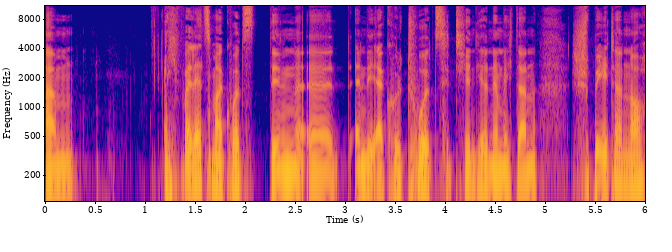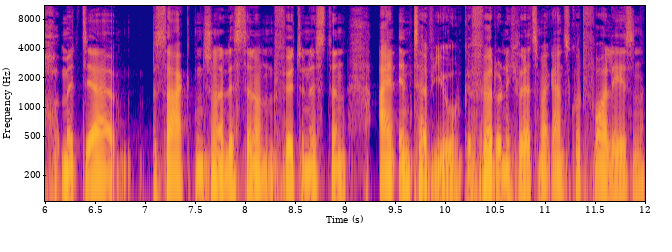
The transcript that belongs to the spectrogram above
ähm, ich will jetzt mal kurz den äh, NDR Kultur zitieren, die hat nämlich dann später noch mit der besagten Journalistin und Feuilletonistin ein Interview geführt und ich will jetzt mal ganz gut vorlesen,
